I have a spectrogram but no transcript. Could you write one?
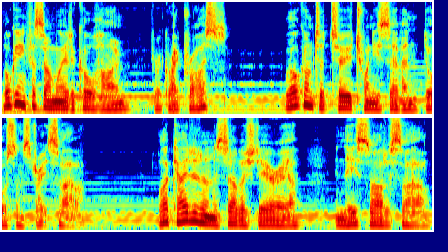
Looking for somewhere to call home for a great price? Welcome to 227 Dawson Street Sale. Located in an established area in the east side of Sale,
